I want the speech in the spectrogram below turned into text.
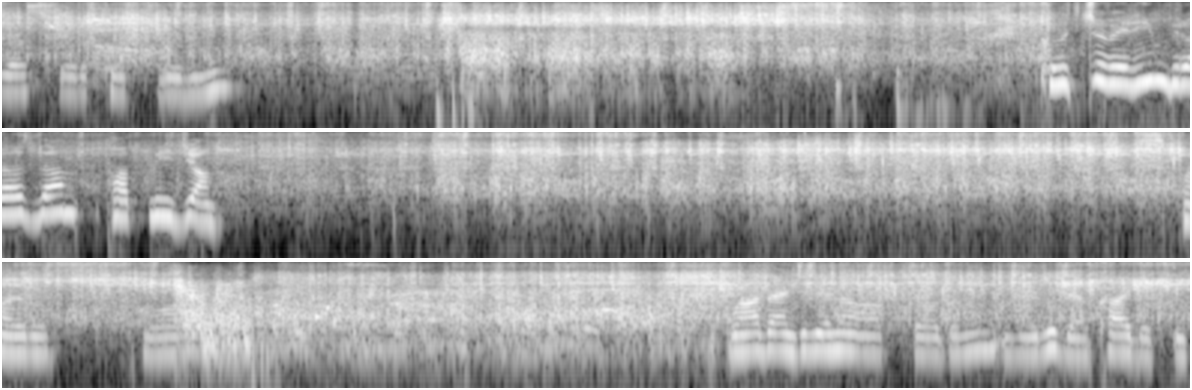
Biraz şöyle vereyim. Kılıççı vereyim birazdan patlayacağım. Spyros var. Madencilerine attı adam. İleri de kaybettik.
